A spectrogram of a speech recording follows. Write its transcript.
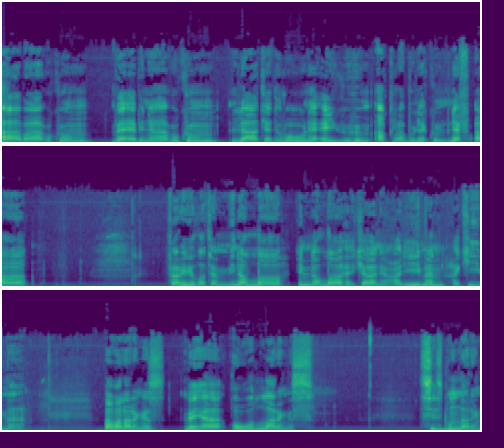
Abaukum ve ebnaukum la tedrune eyyuhum akrabu lekum nef'a ferizaten minallah innallâhe kâne alîmen hakîmâ. Babalarınız veya oğullarınız siz bunların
